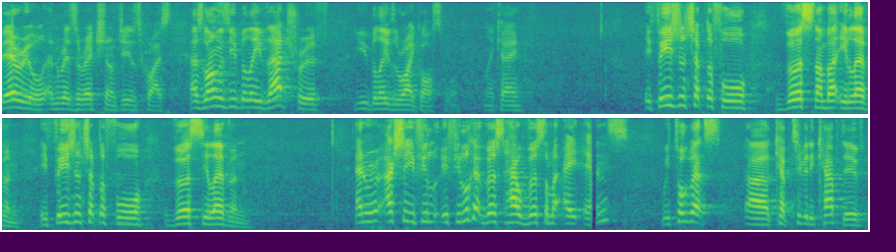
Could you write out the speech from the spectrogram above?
burial, and resurrection of Jesus Christ. As long as you believe that truth, you believe the right gospel, okay? Ephesians chapter 4, verse number 11. Ephesians chapter 4, verse 11. And actually, if you, if you look at verse, how verse number 8 ends, we talk about uh, captivity captive,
